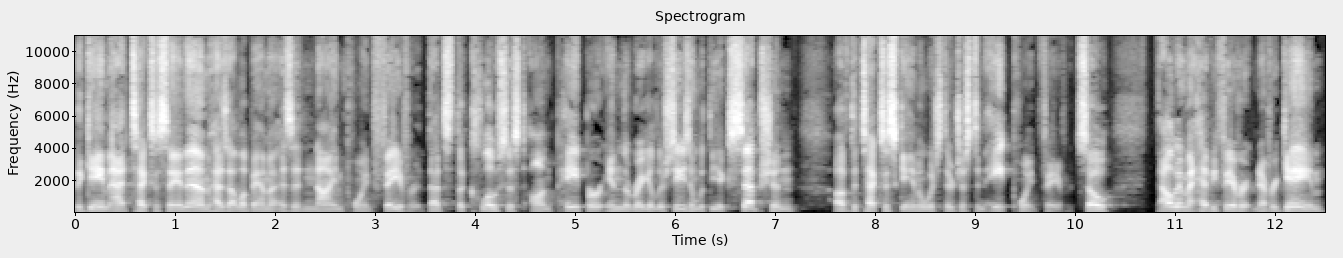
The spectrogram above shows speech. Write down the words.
the game at Texas A&M has Alabama as a 9-point favorite. That's the closest on paper in the regular season with the exception of the Texas game in which they're just an eight point favorite. So Alabama heavy favorite in every game,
